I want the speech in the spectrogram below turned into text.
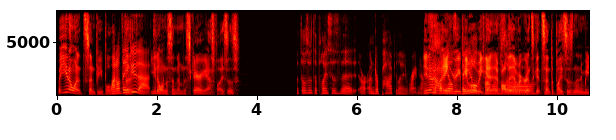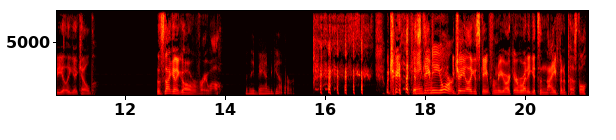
But you don't want to send people. Why don't they do that? You don't want to send them to scary ass places. But those are the places that are underpopulated right now. You know how angry people we get them, if all the immigrants get sent to places and then immediately get killed. That's not going to go over very well. then they band together. we treat it like Gangs escape. of New York. You treat it like Escape from New York. Everybody gets a knife and a pistol.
